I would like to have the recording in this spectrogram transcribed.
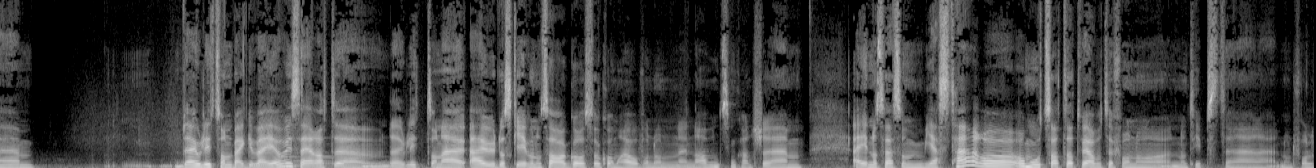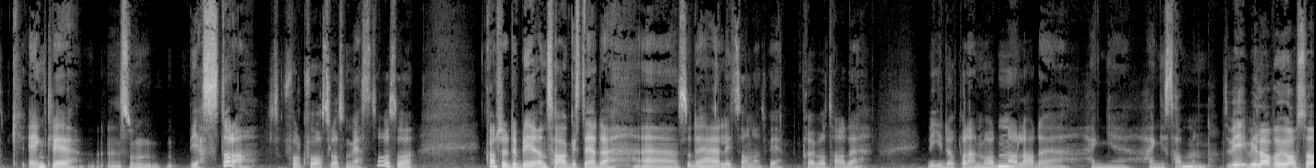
eh, det er jo litt sånn begge veier. Vi ser at eh, det er jo litt sånn jeg er ute og skriver noen saker, og så kommer jeg over noen navn som kanskje egner seg som gjest her, og, og motsatt at vi av og til får noen, noen tips til noen folk egentlig som gjester, da. Folk foreslår som gjester, og så kanskje det blir en sak i stedet. Så det er litt sånn at vi prøver å ta det videre på den måten og la det henge, henge sammen. Vi, vi, lager jo også,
